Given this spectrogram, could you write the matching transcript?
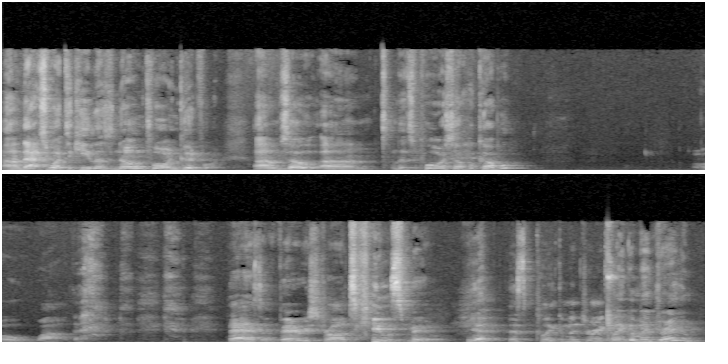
Uh, that's what tequila is known for and good for. Um, so um, let's pour us up a couple. Oh wow, that has a very strong tequila smell. Yeah, Let's clink them and drink them Clink them and drink them.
